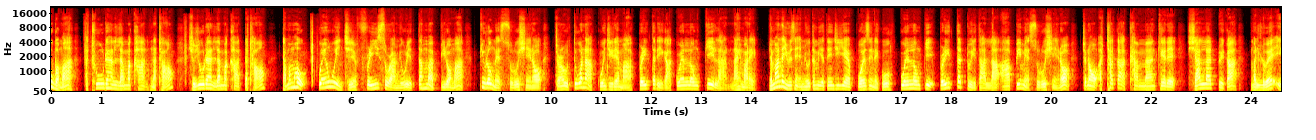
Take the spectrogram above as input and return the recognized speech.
ဥပမာအထူးတန်းလက်မခ2000ရိုးရိုးတန်းလက်မခ1000ဒါမှမဟုတ်ကွင်းဝင်ခြင်း free ဆိုတာမျိုးတွေတတ်မှတ်ပြီးတော့မှပြုလုပ်မယ်ဆိုလို့ရှိရင်တော့ကျွန်တော်တို့သူဝနကွင်းကြီးထဲမှာပရိသတ်တွေကကွင်းလုံးပြည့်လာနိုင်ပါတယ်မြမလက်ရွေးစင်အမျိုးသမီးအသင်းကြီးရဲ့ပွဲစဉ်တွေကိုကွင်းလုံးပြည့်ပရိသတ်တွေသာလာအားပေးမယ်ဆိုလို့ရှိရင်တော့ ကျွန်တော်အထက်ကခံမှန်းခဲ့တဲ့ရလတ်တွေကမလွဲဧ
